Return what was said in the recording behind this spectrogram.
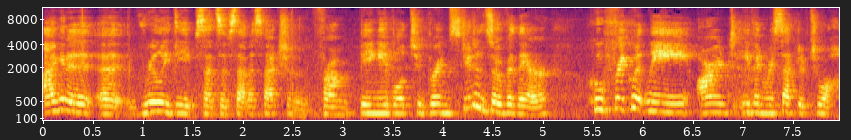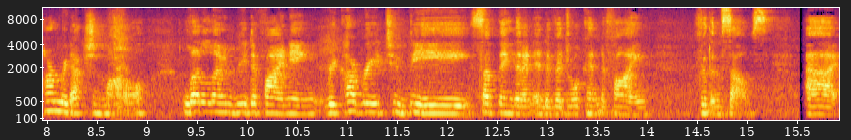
I get a, a really deep sense of satisfaction from being able to bring students over there who frequently aren't even receptive to a harm reduction model, let alone redefining recovery to be something that an individual can define for themselves. Uh,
